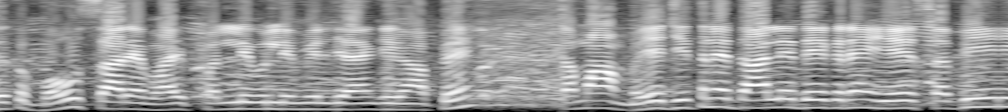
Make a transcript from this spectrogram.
देखो बहुत सारे हैं भाई पल्ली उल्ली मिल जाएँगे यहाँ पे। तमाम ये जितने दालें देख रहे हैं ये सभी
